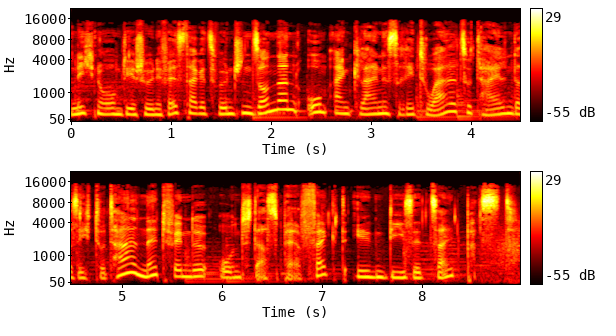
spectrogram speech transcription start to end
Nicht nur um dir schöne Festtage zu wünschen, sondern um ein kleines Ritual zu teilen, das ich total nett finde und das perfekt in diese Zeit passt.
